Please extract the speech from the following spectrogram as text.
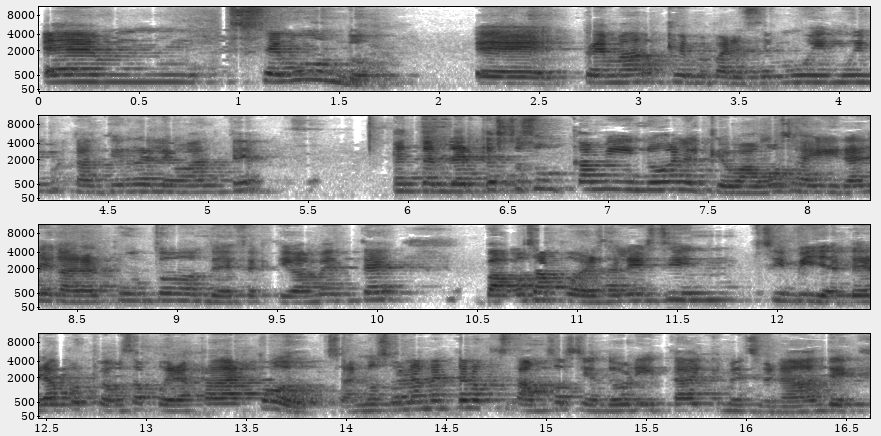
Em, segundo, eh, tema que me parece muy, muy importante y relevante, entender que esto es un camino en el que vamos a ir a llegar al punto donde efectivamente vamos a poder salir sin, sin billetera porque vamos a poder pagar todo. O sea, no solamente lo que estamos haciendo ahorita y que mencionaban de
